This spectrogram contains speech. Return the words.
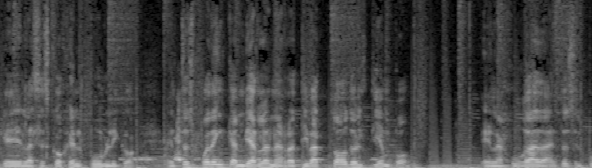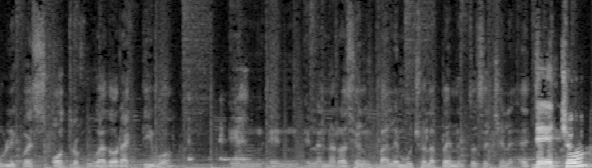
que las escoge el público. Entonces pueden cambiar la narrativa todo el tiempo en la jugada. Entonces el público es otro jugador activo en, la narración vale mucho la pena. Entonces, De hecho,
